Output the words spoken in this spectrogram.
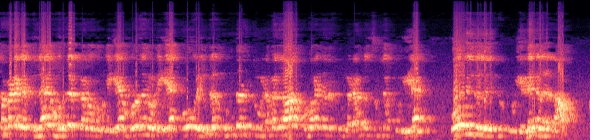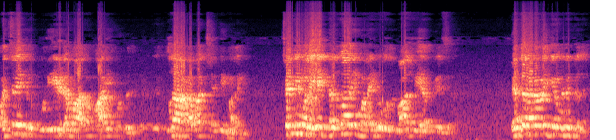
தமிழகத்துல முருகன் கடவுளுடைய முருகனுடைய கோவில்கள் குண்டனுக்கும் இடமெல்லாம் குமரன் இடம் சொல்லக்கூடிய கோவில்கள் இருக்கக்கூடிய இடங்கள் எல்லாம் பிரச்சனைக்குரிய இடமாக மாறிக்கொண்டிருக்கிறது. உதாரணமா சென்னிமலை. சென்னிமலையை கல்வாரி மலைன்னு ஒரு மாதிரியார் பேசுறார் எந்த நடவடிக்கையும் இருக்குது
